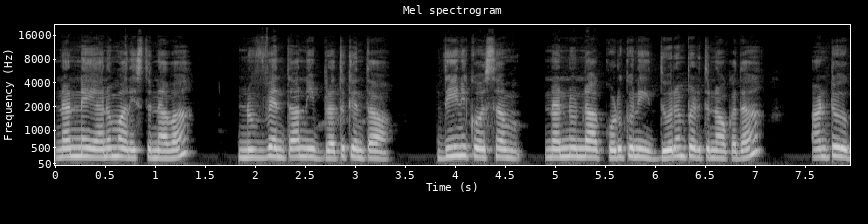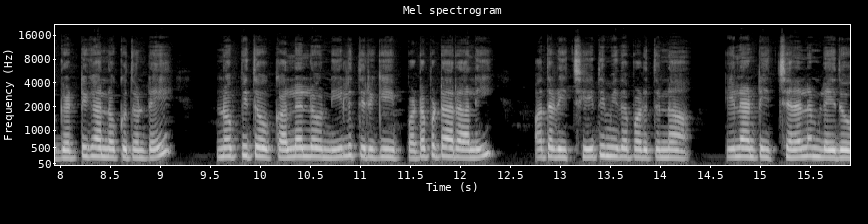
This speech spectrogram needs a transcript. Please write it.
నన్నే అనుమానిస్తున్నావా? నువ్వెంత నీ బ్రతుకెంత? దీనికోసం నన్ను నా కొడుకుని దూరం పెడుతున్నావు కదా? అంటూ గట్టిగా నొక్కుతుంటే నొప్పితో కళ్ళల్లో నీళ్ళు తిరిగి పటపటారాలి అతడి చేతి మీద పడుతున్న ఇలాంటి చలనం లేదు.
